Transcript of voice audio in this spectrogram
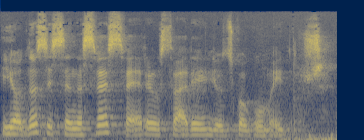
i odnosi se na sve sfere u stvari ljudskog uma i duše.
